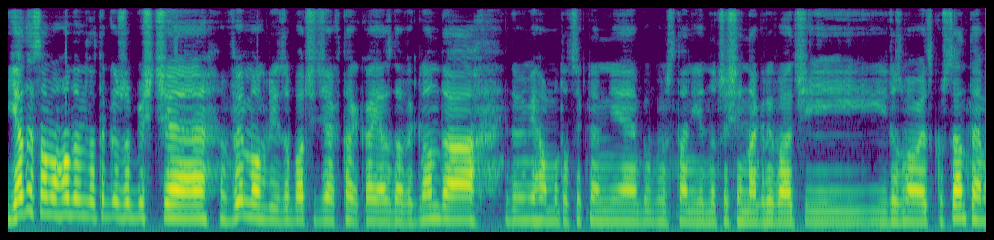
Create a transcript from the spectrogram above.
Jadę samochodem dlatego, żebyście Wy mogli zobaczyć, jak taka jazda wygląda. Gdybym jechał motocyklem, nie byłbym w stanie jednocześnie nagrywać i, rozmawiać z kursantem,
